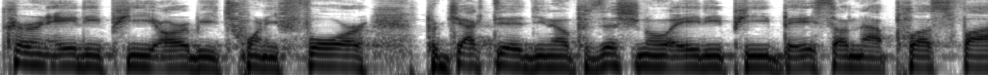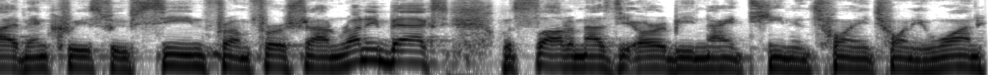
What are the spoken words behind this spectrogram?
current ADP RB24, projected, you know, positional ADP based on that plus five increase we've seen from first round running backs would slot him as the RB19 in 2021.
